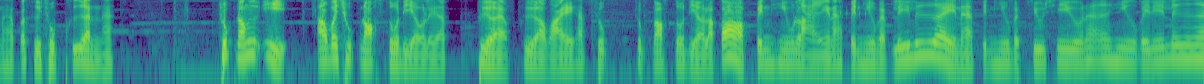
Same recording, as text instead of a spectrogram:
นะครับก็คือชุบเพื่อนนะชุบน้องยูอีเอาไว้ชุบน็อกตัวเดียวเลยครับเผื่อเผื่อไว้ครับชุบ ชุบน็อกตัวเดียวแล้วก็เป็นฮิลไหลนะ เป็นฮิลแบบเรื่อยๆนะ เป็นฮิลแบบชิวๆนะฮิลไปเรื่อ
